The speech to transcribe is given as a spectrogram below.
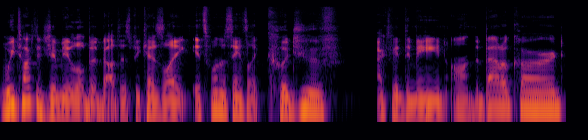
we talked to Jimmy a little bit about this because like it's one of those things like could you have activated the main on the battle card?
